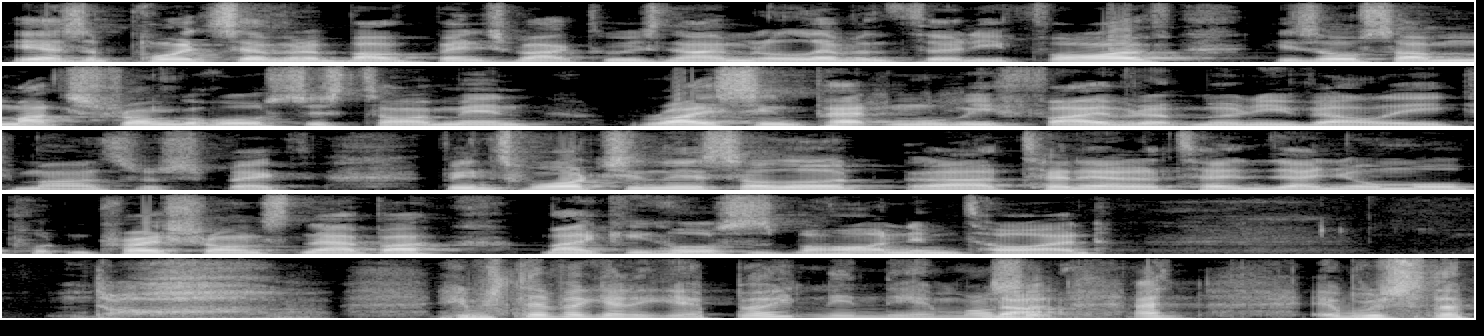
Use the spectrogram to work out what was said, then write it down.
he has a 0.7 above benchmark to his name at 11.35. He's also a much stronger horse this time in. Racing pattern will be favoured at Moonee Valley. He commands respect. Vince, watching this, I thought uh, 10 out of 10, Daniel Moor putting pressure on Snapper, making horses behind him tired. Oh, he was never going to get beaten in the end, was no. it? And it was the.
